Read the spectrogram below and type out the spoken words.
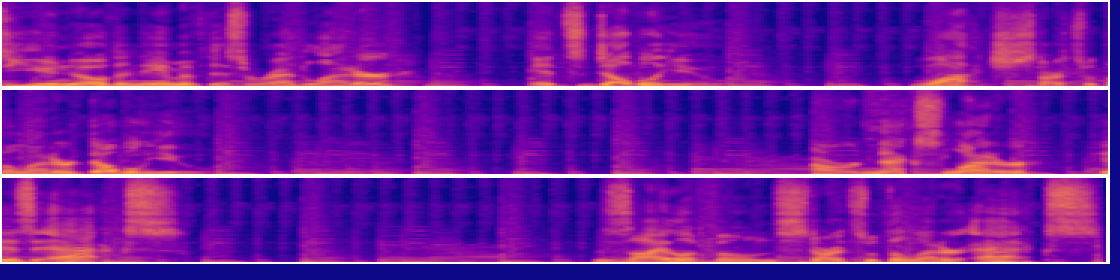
Do you know the name of this red letter? It's W. Watch starts with the letter W. Our next letter is X. Xylophone starts with the letter X.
